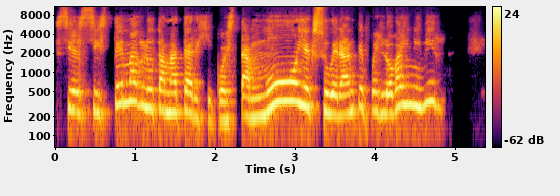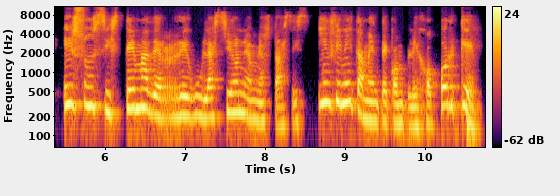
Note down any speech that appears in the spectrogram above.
Si el sistema glutamatérgico está muy exuberante, pues lo va a inhibir. Es un sistema de regulación y homeostasis infinitamente complejo. ¿Por qué?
